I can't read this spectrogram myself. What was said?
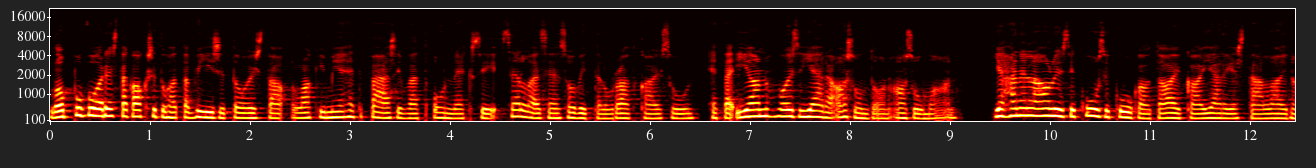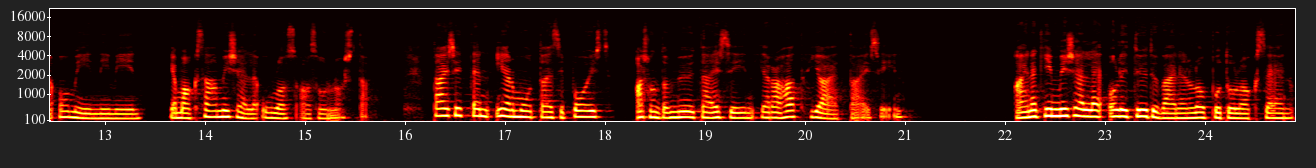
Loppuvuodesta 2015 lakimiehet pääsivät onneksi sellaiseen sovitteluratkaisuun, että Ian voisi jäädä asuntoon asumaan, ja hänellä olisi kuusi kuukautta aikaa järjestää laina omiin nimiin ja maksaa Michelle ulos asunnosta. Tai sitten Ian muuttaisi pois, asunto myytäisiin ja rahat jaettaisiin. Ainakin Michelle oli tyytyväinen lopputulokseen,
